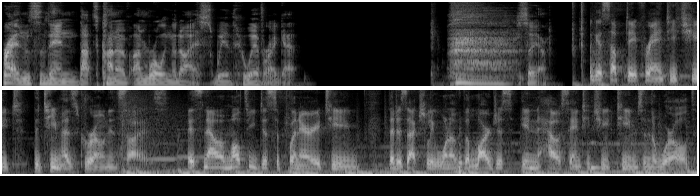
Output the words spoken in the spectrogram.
friends, then that's kind of I'm rolling the dice with whoever I get. so yeah. August update for anti-cheat, the team has grown in size. It's now a multidisciplinary team that is actually one of the largest in-house anti-cheat teams in the world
